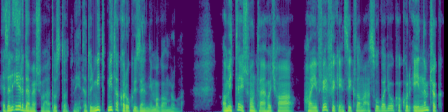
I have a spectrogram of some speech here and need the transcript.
ezen érdemes változtatni. Tehát, hogy mit, mit akarok üzenni magamról. Amit te is mondtál, hogy ha, ha én férfiként sziklamászó vagyok, akkor én nem csak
